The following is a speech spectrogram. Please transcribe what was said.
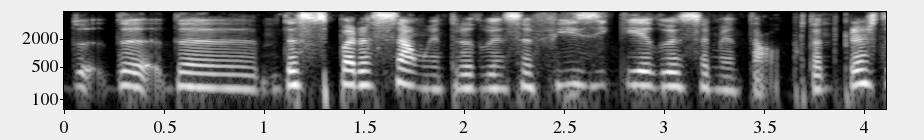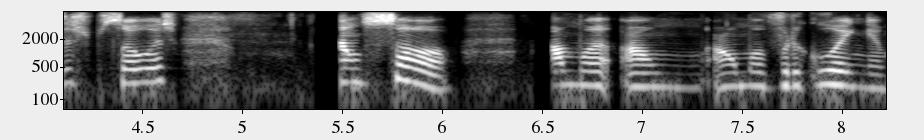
de, de, de, da separação entre a doença física e a doença mental. Portanto, para estas pessoas, não só há uma, há um, há uma vergonha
